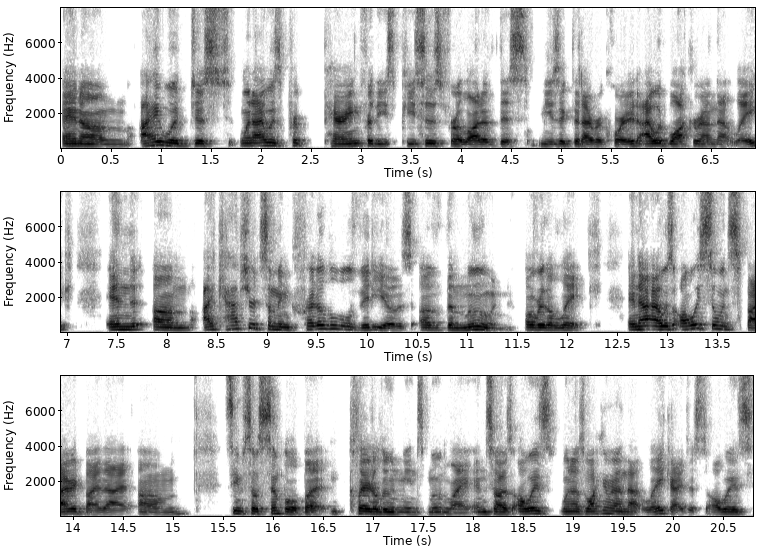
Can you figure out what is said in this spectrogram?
and um i would just when i was preparing for these pieces for a lot of this music that i recorded i would walk around that lake. And um i captured some incredible videos of the moon over the lake. And i, I was always so inspired by that. Um seems so simple but clair de lune means moonlight. And so i was always when i was walking around that lake i just always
